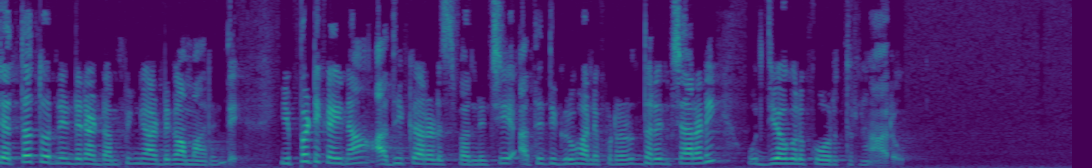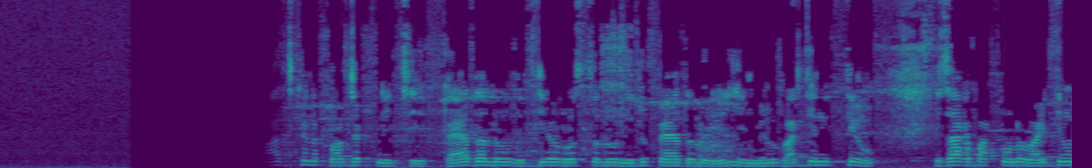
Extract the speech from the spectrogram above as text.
చెత్తతో నిండిన డంపింగ్ యార్డుగా మారింది. ఇప్పటికైనా అధికారులు స్పందించి అతిథి గృహాన్ని పునరుద్ధరించాలని ఉద్యోగులు కోరుతున్నారు. మార్చిన ప్రాజెక్ట్ నుంచి పేదలు ఉద్యోగస్తులు నిరుపేదలు వెళ్ళి మేము వైద్య నిత్యం విశాఖపట్నంలో వైద్యం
